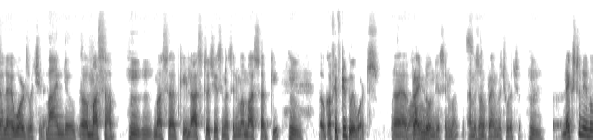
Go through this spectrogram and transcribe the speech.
చాలా అవార్డ్స్ వచ్చినాయి. బ్యాండ్ ఆ, మాస్ సాహబ్ మాస్ సాహబ్కి లాస్ట్ చేసిన సినిమా మాస్ సాహబ్కి ఒక ఫిఫ్టీ టూ అవార్డ్స్. ప్రైమ్లో ఉంది సినిమా. అమెజాన్. ప్రైమ్లో చూడొచ్చు నెక్స్ట్ నేను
